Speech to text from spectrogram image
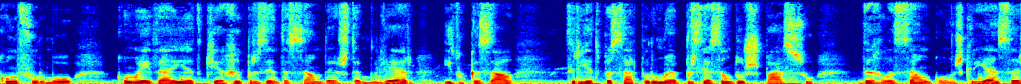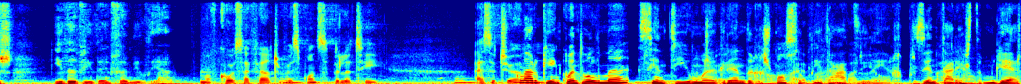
conformou com a ideia de que a representação desta mulher e do casal teria de passar por uma percepção do espaço, da relação com as crianças e da vida em família. Of course I felt a responsibility Claro que, enquanto alemã, senti uma grande responsabilidade em representar esta mulher.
